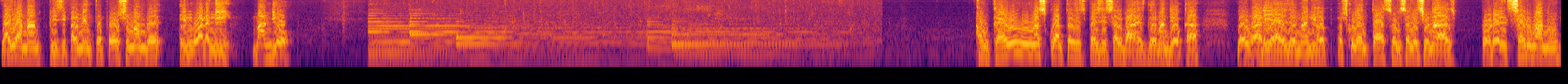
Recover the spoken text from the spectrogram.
la llaman principalmente por su nombre en guaraní, mandió. Aunque hay unas cuantas especies salvajes de mandioca, las variedades de maniot osculenta son seleccionadas por el ser humano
